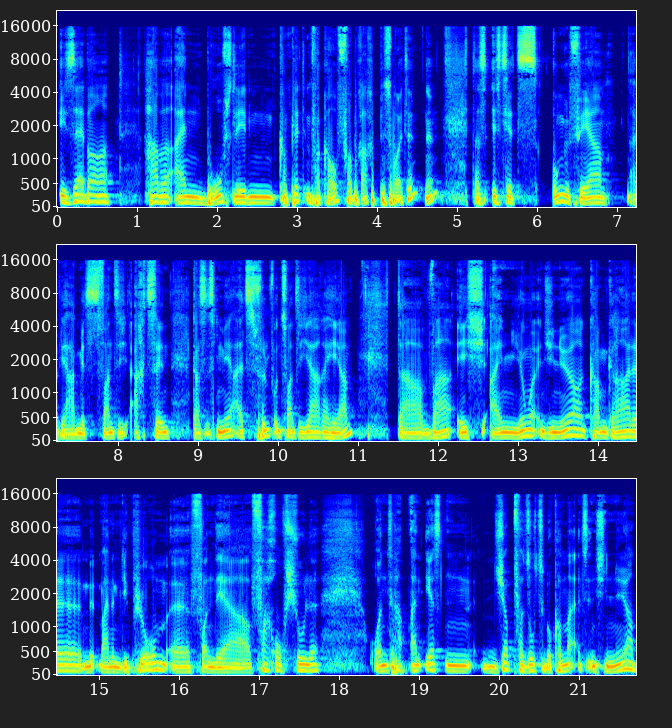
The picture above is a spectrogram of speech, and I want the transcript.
Ich selber habe ein Berufsleben komplett im Verkauf verbracht bis heute. Ne? Das ist jetzt ungefähr, na, wir haben jetzt 2018, das ist mehr als 25 Jahre her. Da war ich ein junger Ingenieur, kam gerade mit meinem Diplom äh, von der Fachhochschule und habe meinen ersten Job versucht zu bekommen als Ingenieur,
